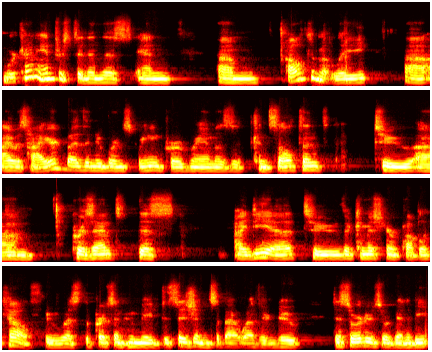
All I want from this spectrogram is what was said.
we're kind of interested in this. And um, ultimately, uh, I was hired by the newborn screening program as a consultant to um, present this idea to the commissioner of public health, who was the person who made decisions about whether new disorders were going to be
